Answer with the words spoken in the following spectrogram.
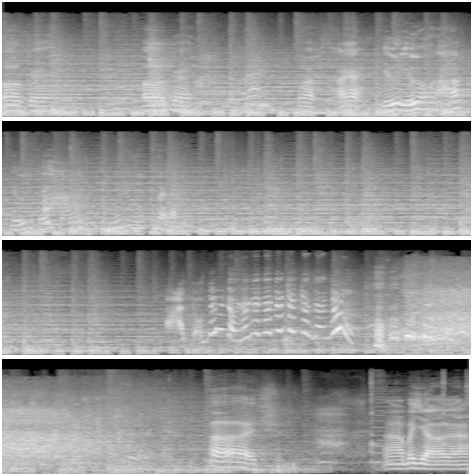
Ok. Ok. Rồi thả ra Giữ giữ không có thả hết Giữ tí cho nó nhích nhích cái này nè. À, ơi, trời ơi, trời ơi, trời ơi, trời ơi. ơi. À, bây giờ à,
